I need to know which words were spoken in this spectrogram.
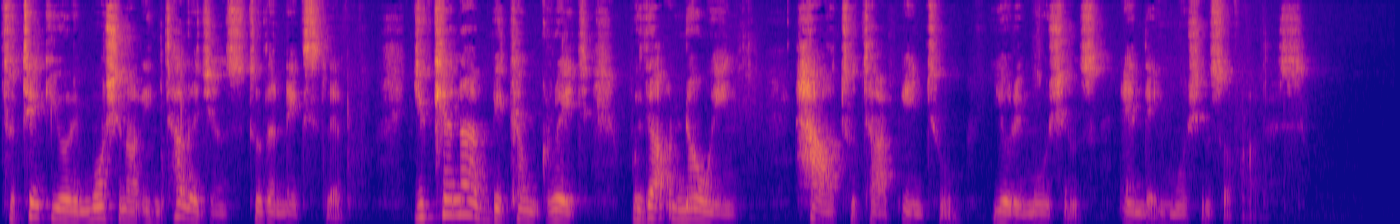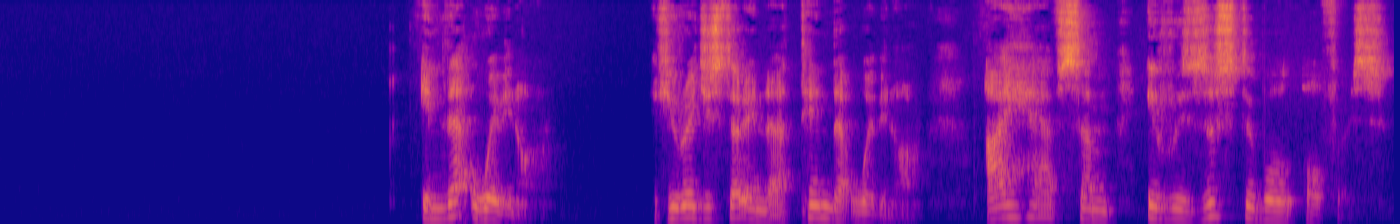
to take your emotional intelligence to the next level. You cannot become great without knowing how to tap into your emotions and the emotions of others. In that webinar, if you register and attend that webinar, I have some irresistible offers.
